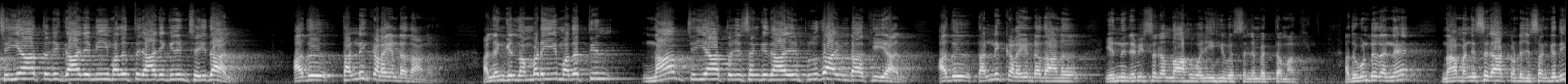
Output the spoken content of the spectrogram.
ചെയ്യാത്തൊരു കാര്യം ഈ മതത്തിൽ ആരെങ്കിലും ചെയ്താൽ അത് തള്ളിക്കളയേണ്ടതാണ്. അല്ലെങ്കിൽ നമ്മുടെ ഈ മതത്തിൽ നാം ചെയ്യാത്തൊരു സംവിധാനം പുതുതായി ഉണ്ടാക്കിയാൽ അത് തള്ളിക്കളയേണ്ടതാണ് എന്ന് നബി സല്ലല്ലാഹു അലഹി വസ്ലം വ്യക്തമാക്കി. അതുകൊണ്ട് തന്നെ നാം മനസ്സിലാക്കേണ്ട ഒരു സംഗതി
